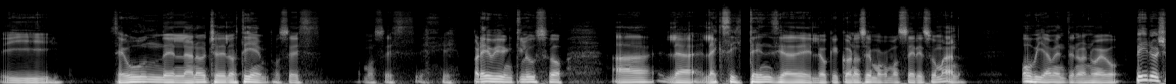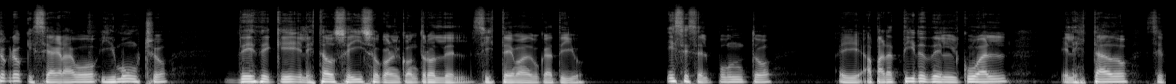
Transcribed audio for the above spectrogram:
y se hunde en la noche de los tiempos. Es, previo incluso a la, la existencia de lo que conocemos como seres humanos. Obviamente no es nuevo, pero yo creo que se agravó y mucho desde que el Estado se hizo con el control del sistema educativo. Ese es el punto eh, a partir del cual el Estado se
